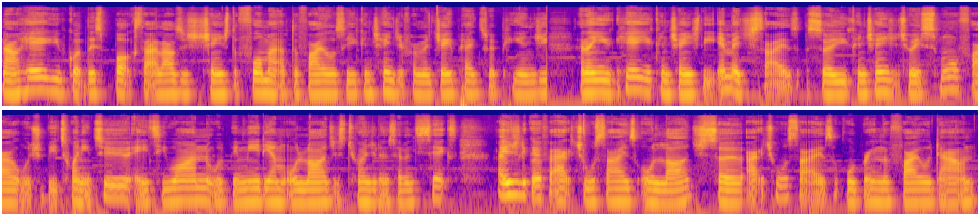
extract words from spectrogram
Now here you've got this box that allows you to change the format of the file so you can change it from a JPEG to a PNG and then you here you can change the image size so you can change it to a small file which would be 22, 81 would be medium or large is 276. I usually go for actual size or large so actual size will bring the file down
